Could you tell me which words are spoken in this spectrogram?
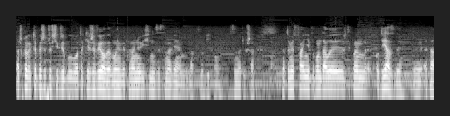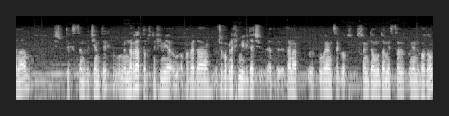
Aczkolwiek to pierwsze przejście gry było takie żywiołowe w moim wykonaniu i się nie zastanawiałem nad logiką scenariusza. Natomiast fajnie wyglądały, że tak powiem, odjazdy y, Etana, tych scen wyciętych. Narrator w tym filmie opowiada, czy w ogóle w filmie widać Et- Etana pływającego w swoim domu. Dom jest cały wypełniony wodą.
